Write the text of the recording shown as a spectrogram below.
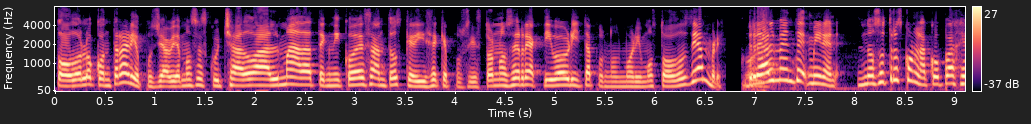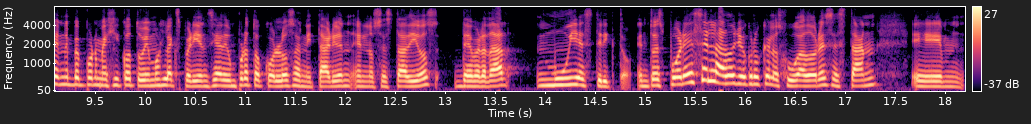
Todo lo contrario, pues ya habíamos escuchado a Almada, técnico de Santos, que dice que pues si esto no se reactiva ahorita, pues nos morimos todos de hambre. Realmente, miren, nosotros con la Copa GNP por México tuvimos la experiencia de un protocolo sanitario en, en los estadios, de verdad muy estricto. Entonces, por ese lado, yo creo que los jugadores están eh,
